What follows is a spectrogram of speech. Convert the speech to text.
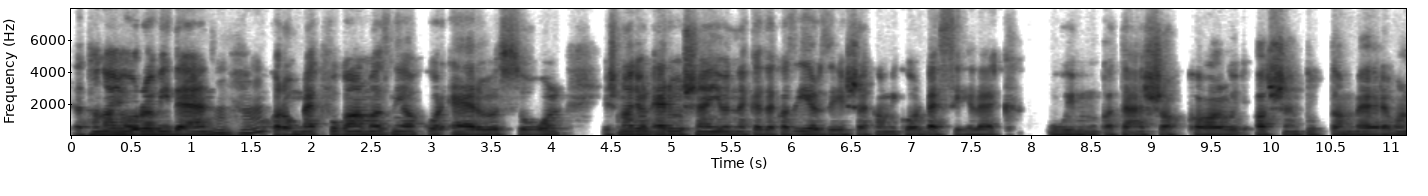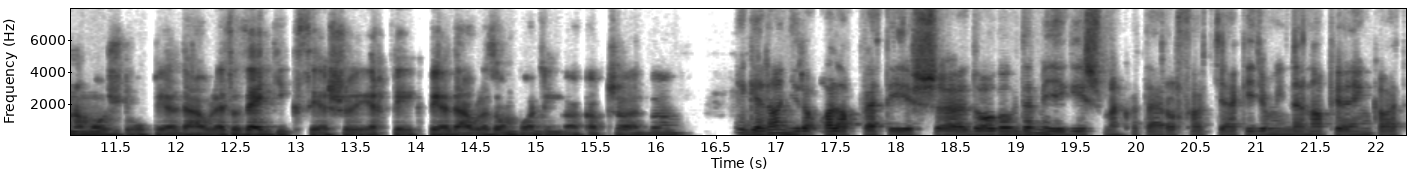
Tehát ha nagyon röviden uh-huh. akarom megfogalmazni, akkor erről szól, és nagyon erősen jönnek ezek az érzések, amikor beszélek új munkatársakkal, hogy azt sem tudtam, merre van a mosdó például. Ez az egyik szélső érték például az onboardinggal kapcsolatban. Igen, annyira alapvetés dolgok, de mégis meghatározhatják így a mindennapjainkat.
